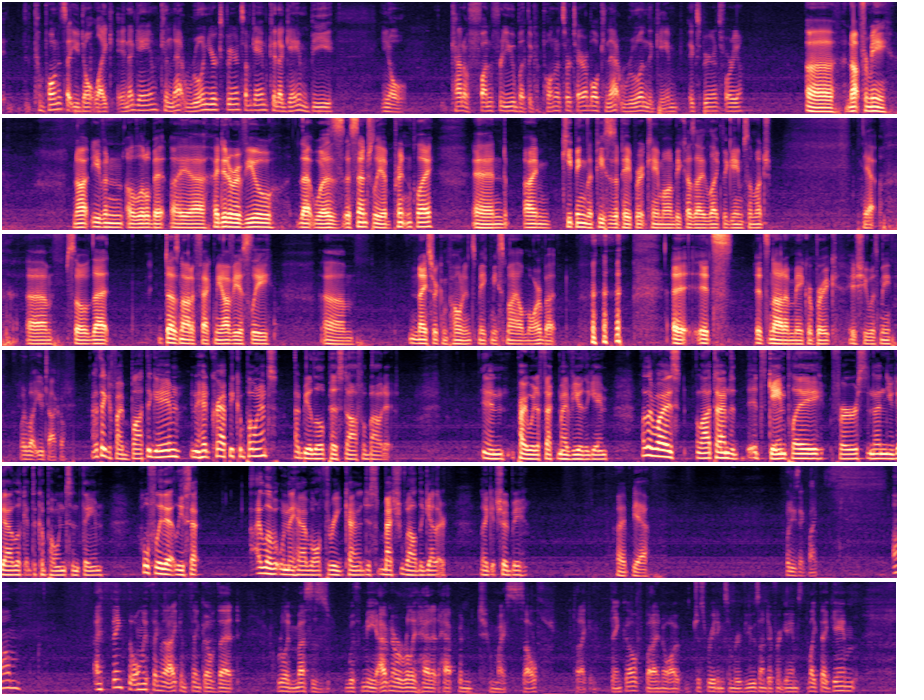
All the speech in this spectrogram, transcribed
components that you don't like in a game can that ruin your experience of a game can a game be you know kind of fun for you but the components are terrible can that ruin the game experience for you Uh, not for me. Not even a little bit. I uh, I did a review that was essentially a print and play, and I'm keeping the pieces of paper it came on because I like the game so much. Yeah. Um, so that does not affect me. Obviously, um, nicer components make me smile more, but it, it's it's not a make or break issue with me. what about you taco I think if I bought the game and it had crappy components, I'd be a little pissed off about it. And probably would affect my view of the game. Otherwise, a lot of times it, it's gameplay first, and then you gotta look at the components and theme. Hopefully, that at least have, I love it when they have all three kind of just mesh well together, like it should be. I, yeah. what do you think mike Um, I think the only thing that I can think of that really messes with me, I've never really had it happen to myself that I can think of, but I know I'm just reading some reviews on different games. Like that game,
